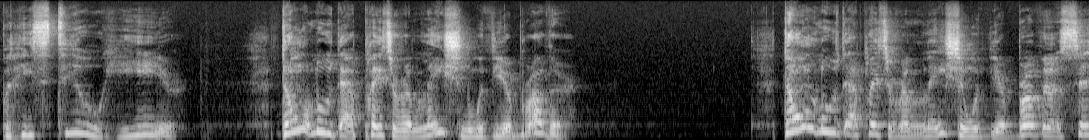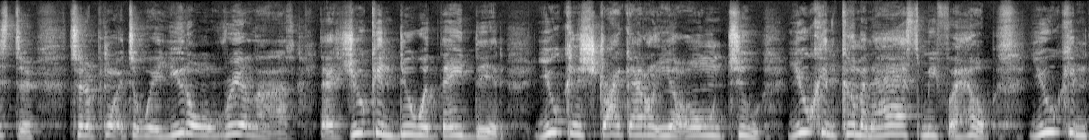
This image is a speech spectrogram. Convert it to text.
but he's still here. Don't lose that place of relation with your brother. Don't lose that place of relation with your brother or sister to the point to where you don't realize that you can do what they did. You can strike out on your own too. You can come and ask me for help. You can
